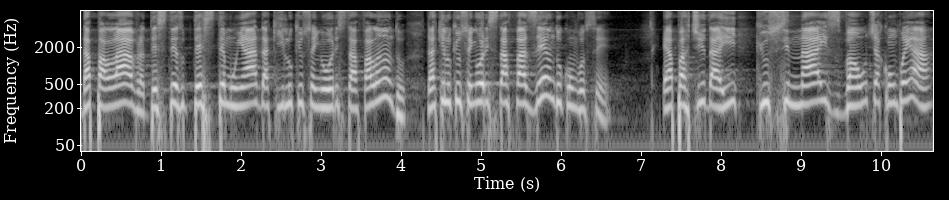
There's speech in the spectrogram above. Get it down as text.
da palavra, testemunhar daquilo que o Senhor está falando, daquilo que o Senhor está fazendo com você. É a partir daí que os sinais vão te acompanhar.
